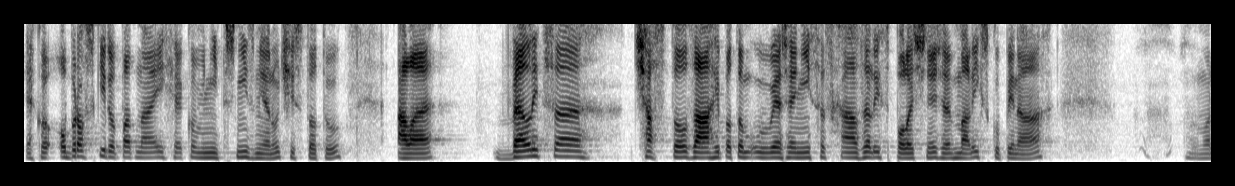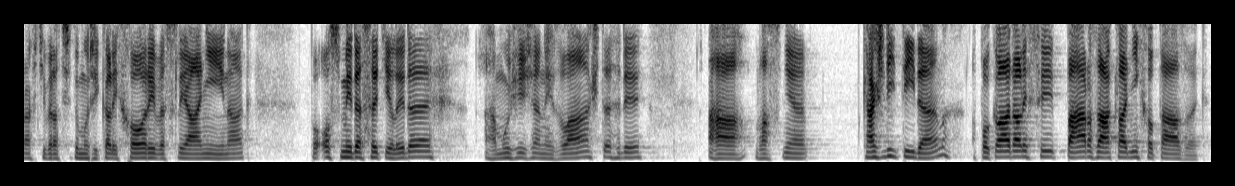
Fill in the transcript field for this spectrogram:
jako obrovský dopad na jejich jako vnitřní změnu, čistotu, ale velice často záhy po tom uvěření se scházeli společně, že v malých skupinách moravští bratři tomu říkali chory, vesliání jinak, po osmi, deseti lidech a muži, ženy zvlášť tehdy a vlastně každý týden a pokládali si pár základních otázek.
